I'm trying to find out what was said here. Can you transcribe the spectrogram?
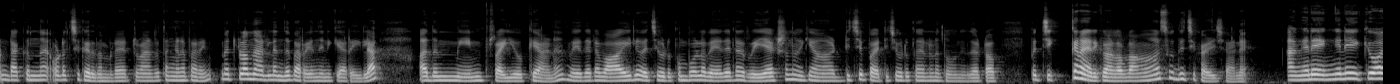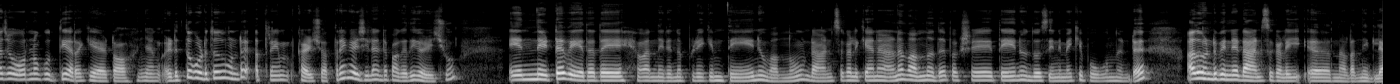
ഉണ്ടാക്കുന്ന ഉടച്ചുകറി നമ്മുടെ ട്രിവാൻഡ്രത്ത് അങ്ങനെ പറയും. മറ്റുള്ള നാട്ടിൽ എന്ത് പറയുമെന്ന് എനിക്കറിയില്ല. അതും മീൻ ഫ്രൈ ഒക്കെയാണ് വേദയുടെ വായിൽ വെച്ച് കൊടുക്കുമ്പോൾ വേദയുടെ റിയാക്ഷൻ നോക്കി അടിച്ച് പറ്റിച്ച് കൊടുക്കാനാണ് തോന്നിയത് കേട്ടോ. ഇപ്പോൾ ചിക്കൻ ആയിരിക്കും അവൾ ആസ്വദിച്ച് കഴിച്ചാനെ അങ്ങനെ എങ്ങനെയൊക്കെയോ ആ ചോറിനെ കുത്തി ഇറക്കിയ കേട്ടോ. ഞാൻ എടുത്തു കൊടുത്തത് കൊണ്ട് അത്രയും കഴിച്ചു. അത്രയും കഴിച്ചില്ല. എന്റെ പകുതി കഴിച്ചു. എന്നിട്ട് വേദതയെ വന്നിരുന്നപ്പോഴേക്കും തേനു വന്നു. ഡാൻസ് കളിക്കാനാണ് വന്നത്. പക്ഷേ തേനു എന്തോ സിനിമയ്ക്ക് പോകുന്നുണ്ട്. അതുകൊണ്ട് പിന്നെ ഡാൻസ് കളി നടന്നില്ല.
